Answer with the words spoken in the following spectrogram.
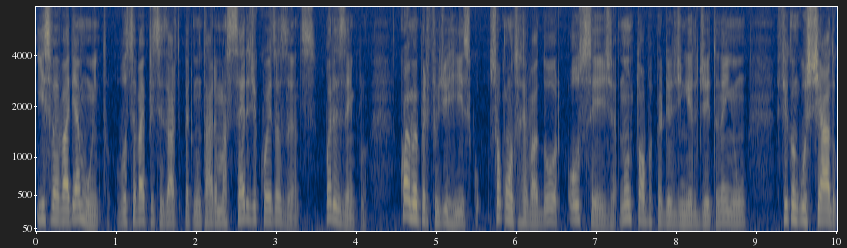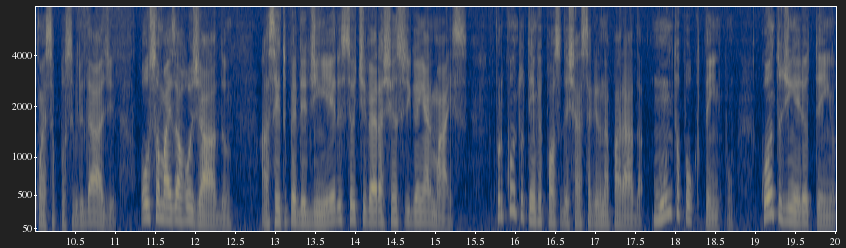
Isso vai variar muito. Você vai precisar te perguntar uma série de coisas antes. Por exemplo, qual é o meu perfil de risco? Sou conservador? Ou seja, não topo perder dinheiro de jeito nenhum? Fico angustiado com essa possibilidade? Ou sou mais arrojado? Aceito perder dinheiro se eu tiver a chance de ganhar mais? Por quanto tempo eu posso deixar essa grana parada? Muito ou pouco tempo? Quanto dinheiro eu tenho?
